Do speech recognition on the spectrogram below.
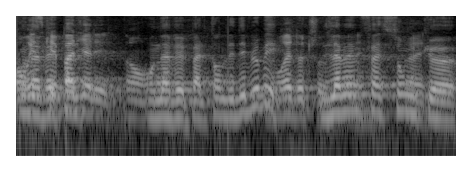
on ne risquait pas d'y aller. on n'avait pas le temps de les développer. De la même façon que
